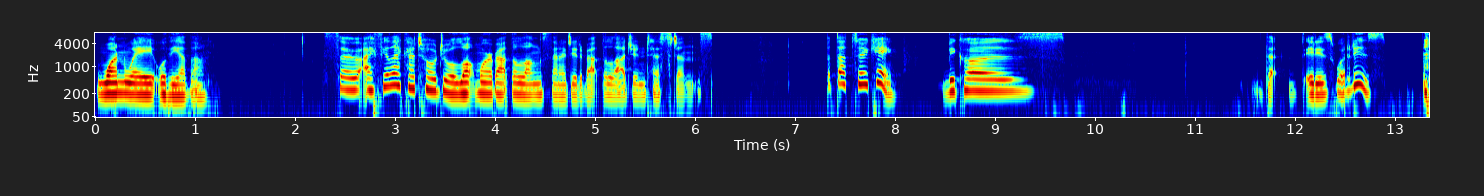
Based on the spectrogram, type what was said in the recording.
one way or the other. So I feel like I told you a lot more about the lungs than I did about the large intestines. But that's okay because that it is what it is.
